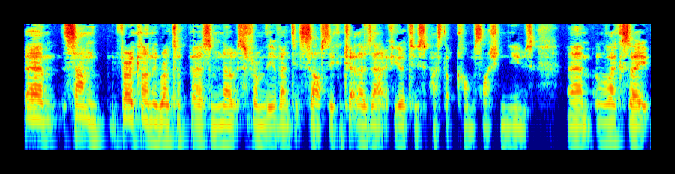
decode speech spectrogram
um, Sam very kindly wrote up uh, some notes from the event itself, so you can check those out if you go to surpass.com slash news. Um, like I say,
